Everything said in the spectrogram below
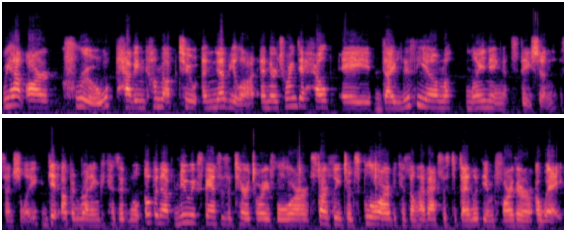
we have our crew having come up to a nebula and they're trying to help a dilithium mining station essentially get up and running because it will open up new expanses of territory for Starfleet to explore because they'll have access to dilithium farther away.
